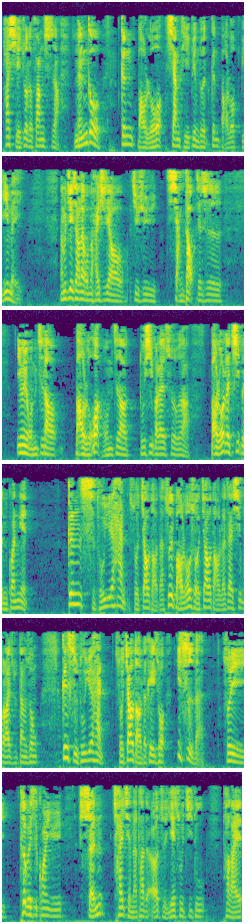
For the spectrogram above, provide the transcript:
他写作的方式啊，能够跟保罗相提并论，跟保罗比美。那么接下来我们还是要继续想到，就是因为我们知道保罗，我们知道读希伯来书啊，保罗的基本观念跟使徒约翰所教导的，所以保罗所教导的在希伯来书当中，跟使徒约翰所教导的可以说一致的，所以。特别是关于神差遣了他的儿子耶稣基督，他来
